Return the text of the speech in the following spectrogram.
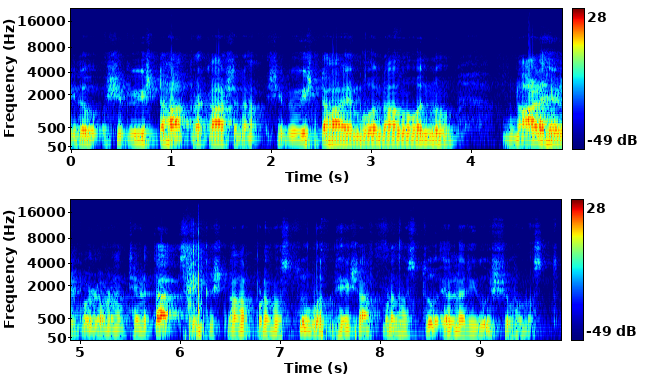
ಇದು ಶಿಪಿವಿಷ್ಟ ಪ್ರಕಾಶನ. ಶಿಪಿವಿಷ್ಟ ಎಂಬುವ ನಾಮವನ್ನು ನಾಳೆ ಹೇಳ್ಕೊಳ್ಳೋಣ ಅಂತ ಹೇಳ್ತಾ ಶ್ರೀಕೃಷ್ಣಾರ್ಪಣಮಸ್ತು ಮಸ್ತು ಎಲ್ಲರಿಗೂ ಶುಭಮಸ್ತು.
